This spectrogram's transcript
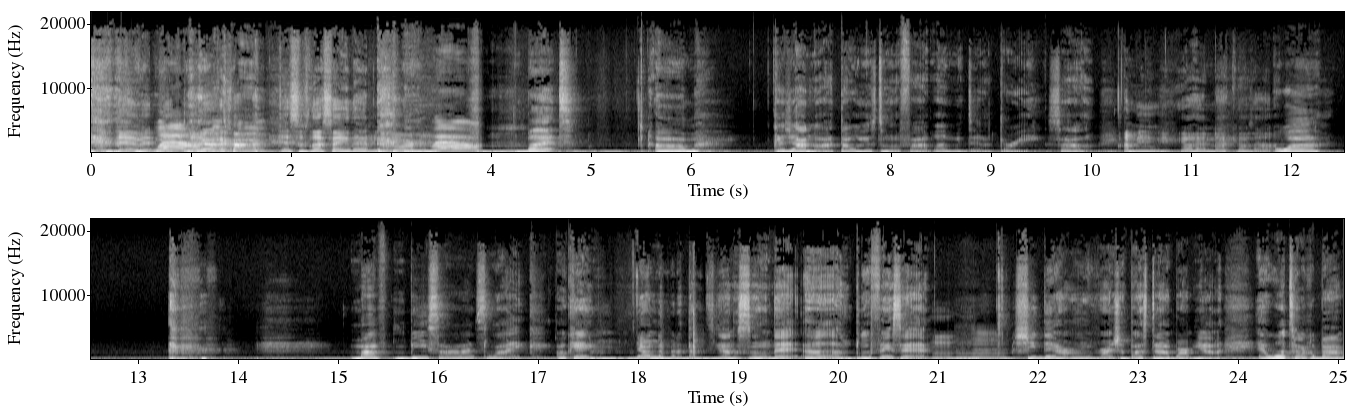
Damn it. Wow. Guess who's not saying that anymore? wow. But um cause y'all know I thought we was doing five, but we were doing three. So I mean, you go ahead and knock yours out. well my B sides, like, okay, y'all remember the Thotiana song that uh Blueface had. She did her own version, Bust Down Barbiana. And we'll talk about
